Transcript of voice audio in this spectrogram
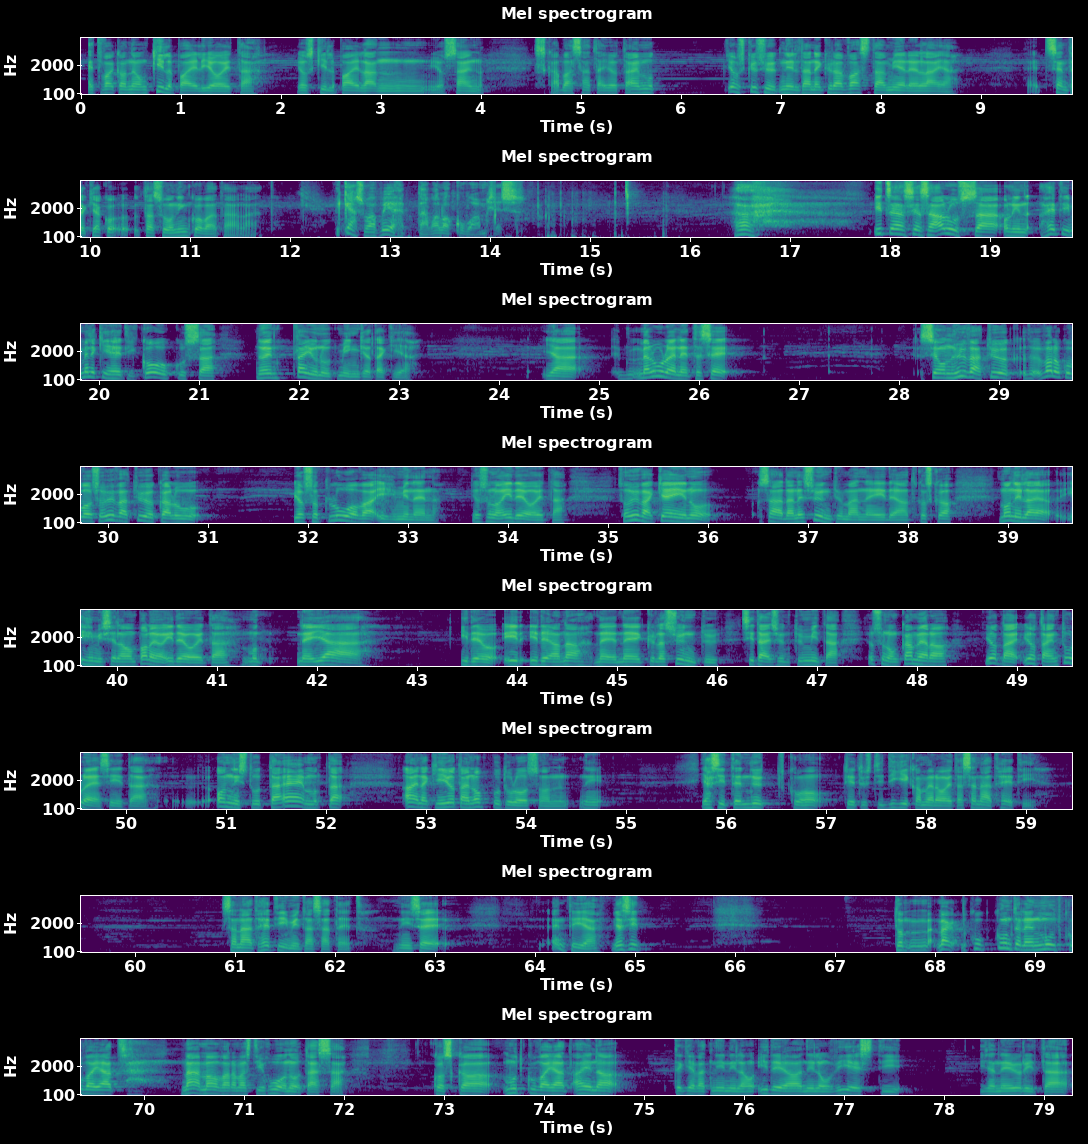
että vaikka ne on kilpailijoita, jos kilpaillaan jossain skabassa tai jotain, mutta jos kysyt niiltä, ne kyllä vastaa mielellään ja et sen takia taso on niin kova täällä. Että. Mikä sua viehättää valokuvaamisessa? Häh. Itse asiassa alussa olin heti, melkein heti koukussa, no en tajunnut minkä takia. Ja mä luulen, että se, se on hyvä työ, valokuvaus on hyvä työkalu, jos olet luova ihminen – jos sulla on ideoita. Se on hyvä keino saada ne syntymään ne ideat, koska monilla ihmisillä on paljon ideoita, mutta ne jää ideo, ideana, ne, ne kyllä syntyy, sitä ei synty mitään. Jos sulla on kamera, jotain, jotain tulee siitä, onnistuu tai ei, mutta ainakin jotain lopputulos on. Niin. Ja sitten nyt, kun on tietysti digikameroita, sä näet heti. Sä näet heti, mitä sä teet. Niin se en tiedä. Ja sitten mä, mä ku, kuuntelen muut kuvajat, mä, mä oon varmasti huono tässä, koska muut kuvajat aina tekevät niin, niillä on idea, niillä on viesti ja ne yrittää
